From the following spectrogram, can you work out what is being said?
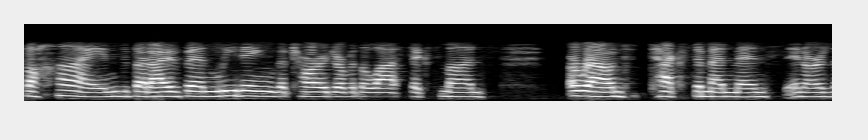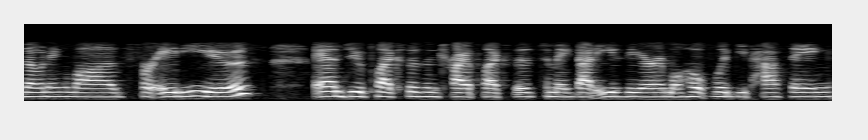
behind, but I've been leading the charge over the last six months around text amendments in our zoning laws for ADUs and duplexes and triplexes to make that easier. And we'll hopefully be passing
